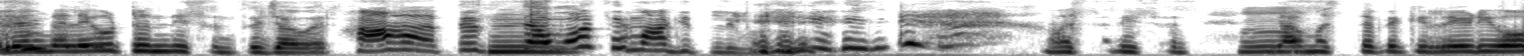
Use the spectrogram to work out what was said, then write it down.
रंग लय उठून दिसन तुझ्यावर. हा हा ते हम्म. त्यामुळेच ही मागितली मी. मस्त दिसन. हम्म. जा मस्तपैकी रेडी हो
